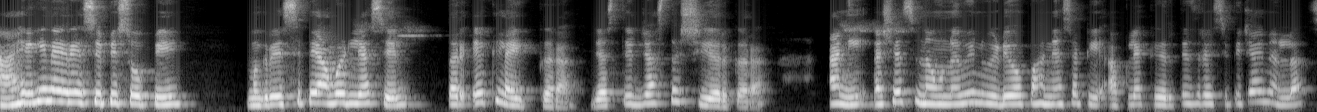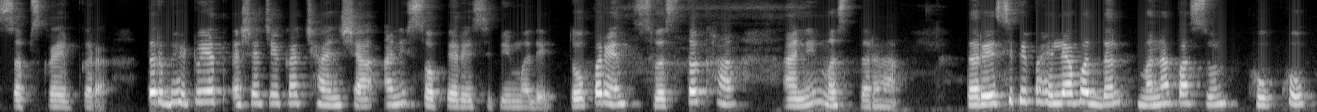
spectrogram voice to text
आहे की नाही रेसिपी सोपी? मग रेसिपी आवडली असेल तर एक लाईक करा. जास्तीत जास्त शेअर करा. आणि असेच नवनवीन व्हिडिओ पाहण्यासाठी आपल्या कीर्तीज रेसिपी चॅनलला सबस्क्राईब करा. तर भेटूयात अशाच एका छानशा आणि सोप्या रेसिपीमध्ये तोपर्यंत स्वस्त खा आणि मस्त राहा. तर रेसिपी पाहिल्याबद्दल मनापासून खूप खूप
